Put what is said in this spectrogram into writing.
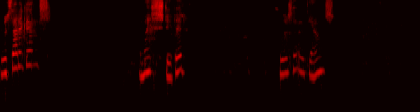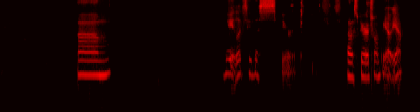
Who's that against? Am I stupid? Who is it against? Um. Wait, let's see the spirit. Oh, spirits won't be out yet.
